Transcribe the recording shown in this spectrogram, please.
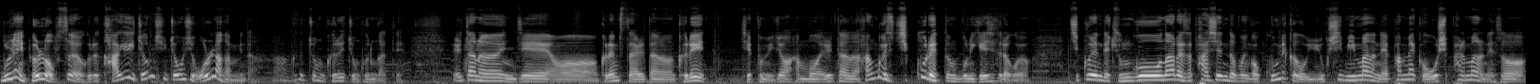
물량이 별로 없어요. 그래서 가격이 조금씩 조금씩 올라갑니다. 아, 그게 좀 그래 좀 그런 것 같아요. 일단은 이제 어 그램스타 일단은 그레이 제품이죠. 한번 일단은 한국에서 직구를 했던 분이 계시더라고요. 직구했는데 중고나라에서 파시는데 보니까 구매가가 62만 원에 판매가 58만 원에서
